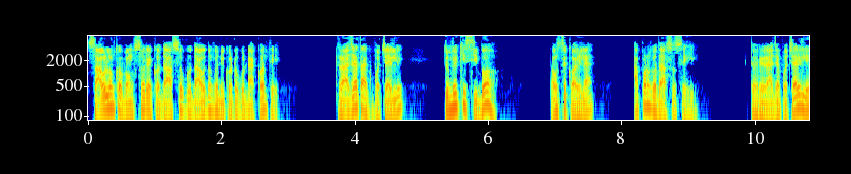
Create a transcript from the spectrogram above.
ସାଉଲଙ୍କ ବଂଶର ଏକ ଦାସକୁ ଦାଉଦଙ୍କ ନିକଟକୁ ଡାକନ୍ତେ। ରାଜା ତାହାକୁ ପଚାରିଲେ ତୁମେ କି ଶିବ? ତ ସେ କହିଲା ଆପଣଙ୍କ ଦାସ ସେହି। ତେବେ ରାଜା ପଚାରିଲେ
